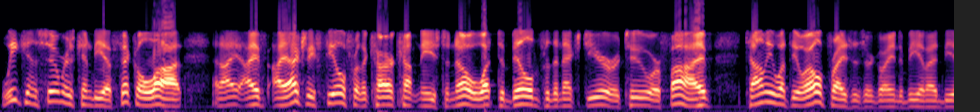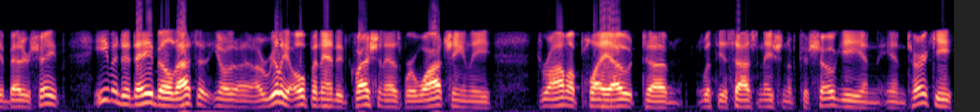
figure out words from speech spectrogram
We consumers can be a fickle lot, and I, I, I actually feel for the car companies to know what to build for the next year or two or five. Tell me what the oil prices are going to be, and I'd be in better shape. Even today, Bill, that's a you know a really open-ended question as we're watching the drama play out um, with the assassination of Khashoggi in, in Turkey.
